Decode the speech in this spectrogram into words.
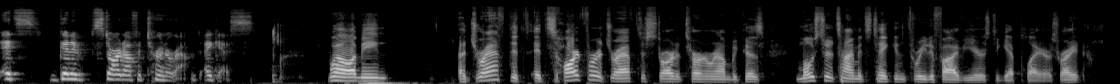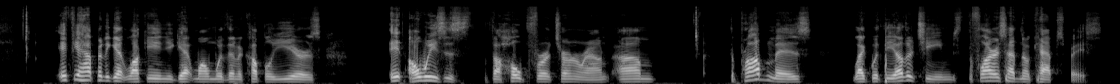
it's going to start off a turnaround? I guess. Well, I mean, a draft it's, it's hard for a draft to start a turnaround because most of the time it's taken three to five years to get players right? If you happen to get lucky and you get one within a couple of years it always is the hope for a turnaround. Um, the problem is like with the other teams the flyers have no cap space.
